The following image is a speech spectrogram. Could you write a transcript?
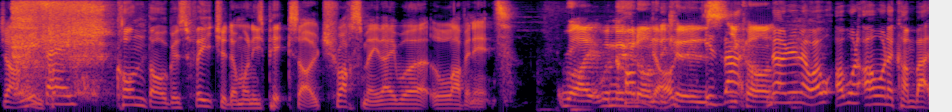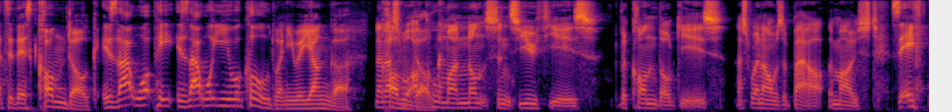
Do you know what I mean? Condog has featured them on his Piczo. Trust me, they were loving it. Right, we're moving on because is that, you can't. No, no, no. I, I want. I want to come back to this condog. Is that what? Pe- is that what you were called when you were younger? No, that's what I call my nonsense youth years, the Condog years. That's when I was about the most. So if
